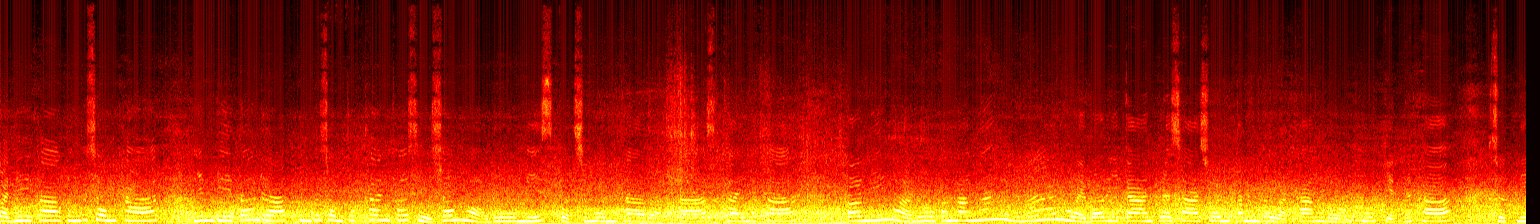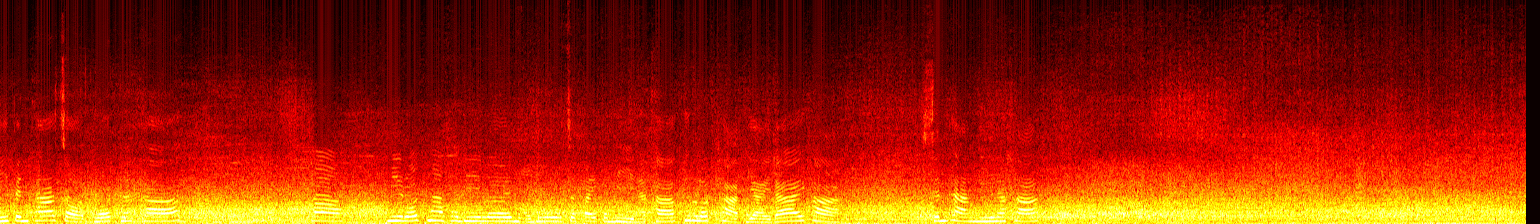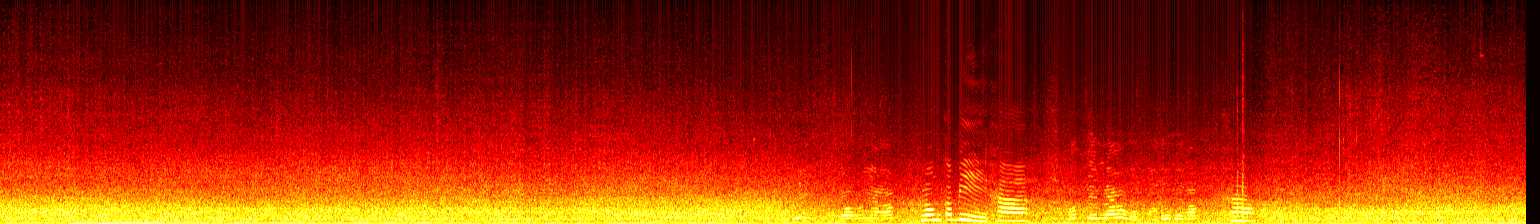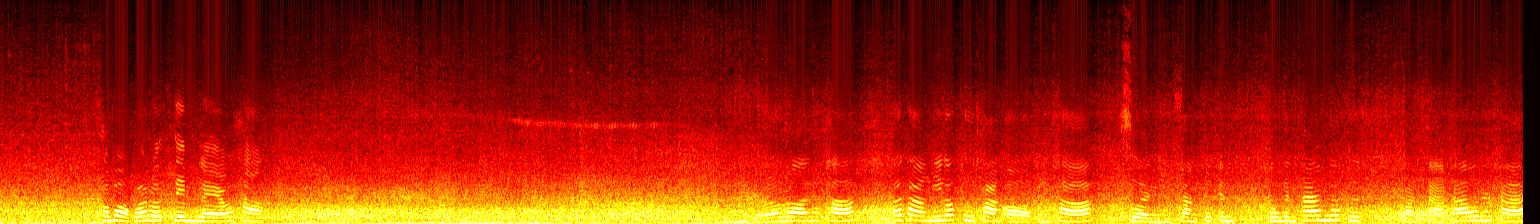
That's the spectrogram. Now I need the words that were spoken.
วัสดีค่ะ คุณผู้ชมคะยินดีต้อนรับคุณผู้ชมทุกท่านเข้าสู่ช่องหมอดูมิสกฎชมนทารอดคลาสไทยนะคะ ตอนนี้หมอดูกำลังนั่งอยู่หน้าหน่วยบริการประชาชนตำรวจทางหลวงภูเก็ตนะคะจุดนี้เป็นท่าจอดรถนะคะค่ะมีรถมาพอดีเลย หมอดูจะไปกระบี่นะคะ ขึ้นรถหาดใหญ่ได้ค่ะ เส้นทางนี้นะคะ นี่จองหรือยังครับลงกระบี่ค่ะ รถเต็มแล้วครับผมขอโทษด้วยครับ ค่ะ เขาบอกว่ารถเต็มแล้วค่ะอ่าเดี๋ยวเรารอนะคะ ถ้าทางนี้ก็คือทางออกนะคะ ส่วนฝั่งตรงกันตรงกันข้ามก็คือฝั่งขาเข้านะคะ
